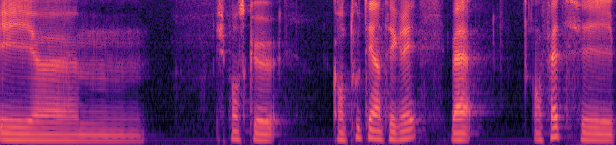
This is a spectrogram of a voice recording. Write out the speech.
Et euh, je pense que quand tout est intégré, ben, en fait, c'est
